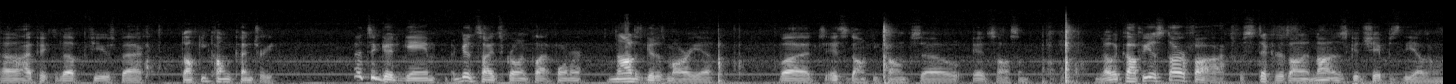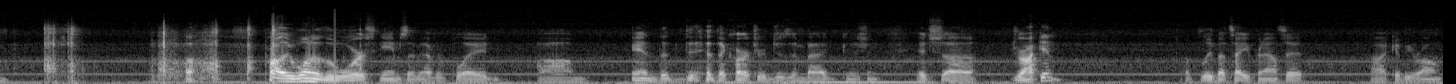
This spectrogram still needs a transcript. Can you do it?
Uh, I picked it up a few years back. Donkey Kong Country. That's a good game. A good side-scrolling platformer. Not as good as Mario. But it's Donkey Kong, so it's awesome. Another copy of Star Fox with stickers on it. Not in as good shape as the other one. Oh, probably one of the worst games I've ever played. Um, and the the cartridge is in bad condition. It's uh, Drakkhen. I believe that's how you pronounce it. Uh, I could be wrong.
